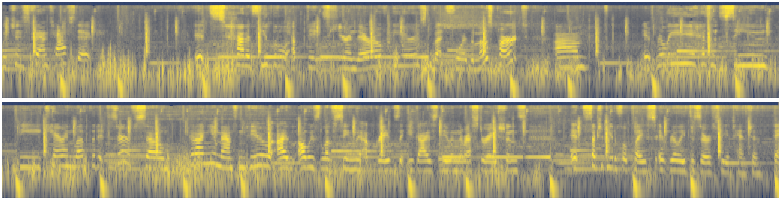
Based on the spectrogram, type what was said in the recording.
which is fantastic. It's had a few little updates here and there over the years, but for the most part, um, it really hasn't seen the care and love that it deserves. So good on you, Mountain View. I always love seeing the upgrades that you guys do and the restorations. It's such a beautiful place. It really deserves the attention. Thanks.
